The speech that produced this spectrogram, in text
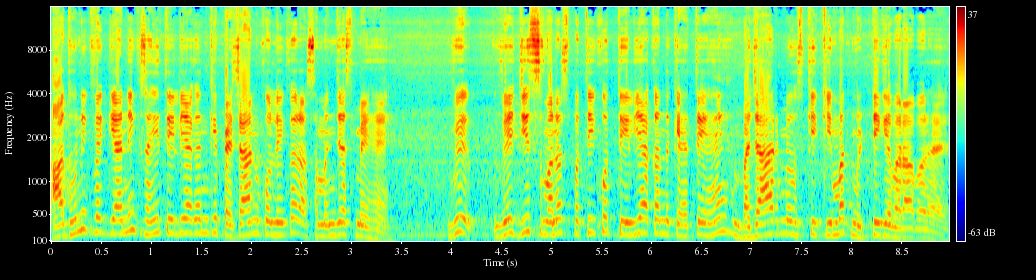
आधुनिक वैज्ञानिक सही तेलियाकंद की पहचान को लेकर असमंजस में हैं। वे वे जिस वनस्पति को तेलियाकंद कहते हैं, बाज़ार में उसकी कीमत मिट्टी के बराबर है।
